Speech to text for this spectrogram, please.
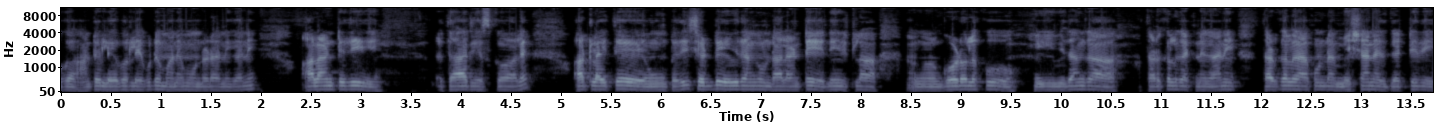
ఒక అంటే లేబర్ లేకుంటే మనం ఉండడానికి కానీ అలాంటిది తయారు చేసుకోవాలి. అట్లయితే ఉంటుంది. షెడ్ ఏ విధంగా ఉండాలంటే నేను ఇట్లా గోడలకు ఈ విధంగా తడకలు కట్టినా కానీ తడకలు కాకుండా మెష్ అనేది గట్టిది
